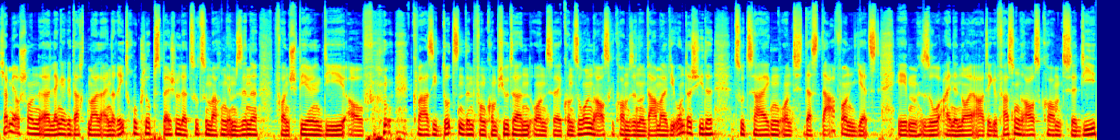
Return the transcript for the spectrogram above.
Ich habe mir auch schon äh, länger gedacht, mal ein Retro-Club-Special dazu zu machen im Sinne von Spielen, die auf quasi Dutzenden von Computern und äh, Konsolen rausgekommen sind und da mal die Unterschiede zu zeigen und dass davon jetzt eben so eine neuartige Fassung rauskommt, die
